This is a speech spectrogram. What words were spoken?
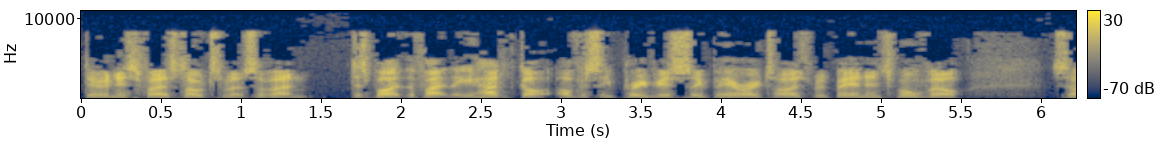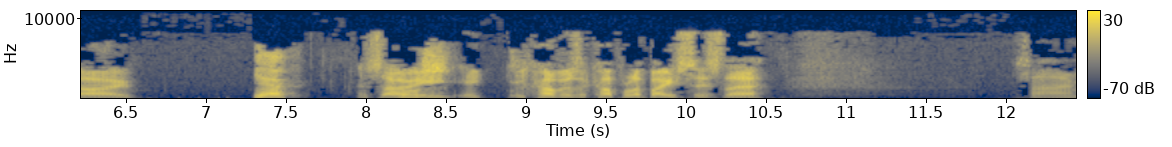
doing his first Ultimates event, despite the fact that he had got obviously previous superhero ties with being in Smallville. So Yeah. and so he, he he covers a couple of bases there. So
